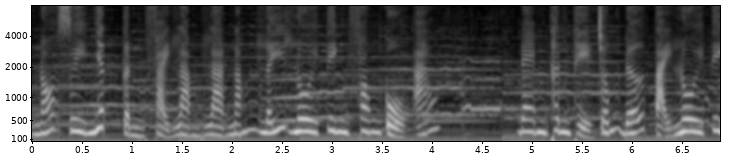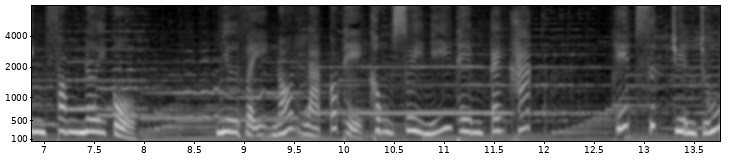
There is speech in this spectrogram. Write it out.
Nó duy nhất cần phải làm là nắm lấy lôi tinh phong cổ áo. Đem thân thể chống đỡ tại lôi tinh phong nơi cổ. Như vậy nó là có thể không suy nghĩ thêm cách khác. Hết sức chuyên chú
